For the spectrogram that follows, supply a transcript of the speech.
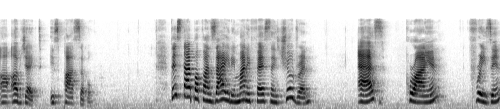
or object is possible. This type of anxiety manifests in children as crying, freezing,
